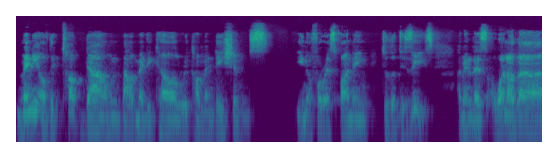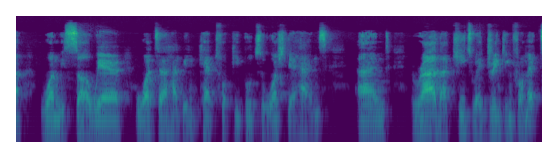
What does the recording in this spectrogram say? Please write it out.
many of the top-down biomedical recommendations, you know, for responding to the disease. I mean, there's one other one we saw where water had been kept for people to wash their hands and rather kids were drinking from it.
